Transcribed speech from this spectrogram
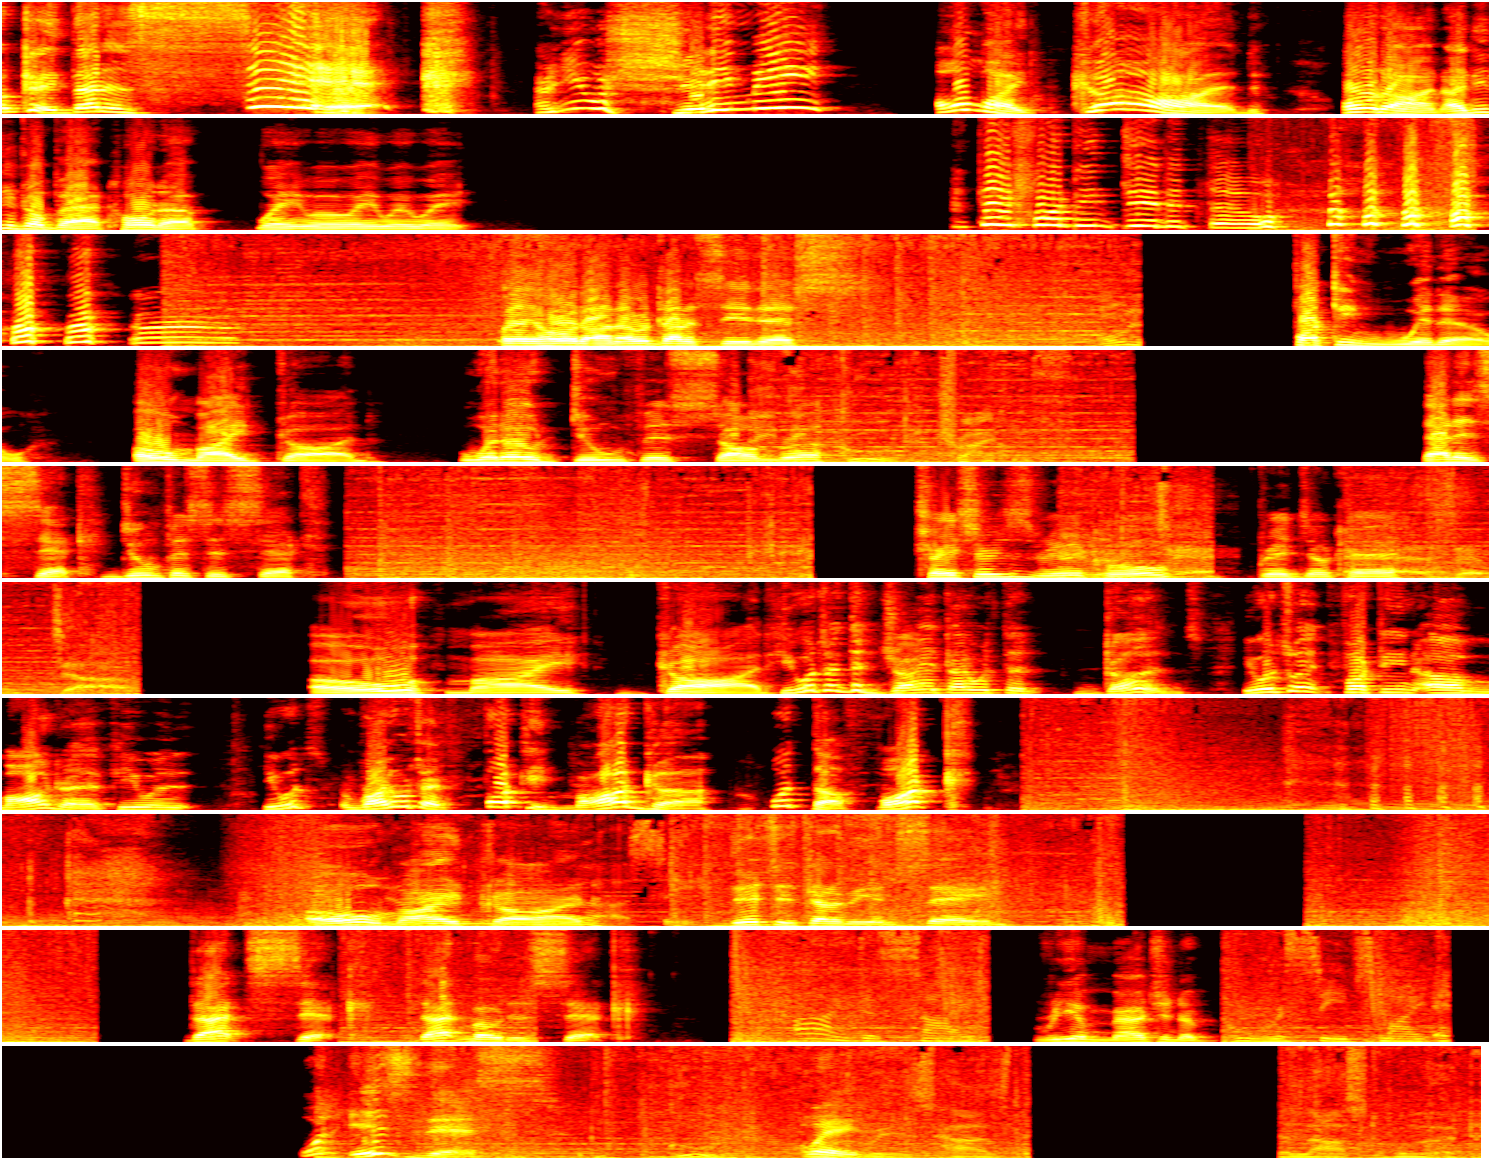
Okay, that is sick! Are you shitting me? Oh my god! Hold on, I need to go back. Hold up. Wait, wait, wait, wait, wait. They fucking did it though! wait, hold on, I would gotta see this. Fucking Widow. Oh my god. Widow Doomfist Sombra. good. That is sick. Doomfist is sick. Tracer's is really cool. Bridge okay. Tears them down. Oh my god. He looks like the giant guy with the guns. He looks like fucking uh Mauga if he was he looks Ryan looks like fucking Mauga. What the fuck? Oh my god. This is gonna be insane. That's sick. That mode is sick. I decide Reimagine a. who receives my What is this? Good Wait. always has the last word.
